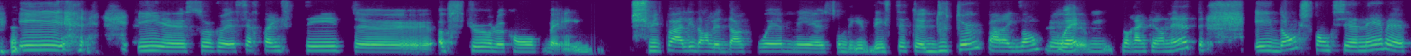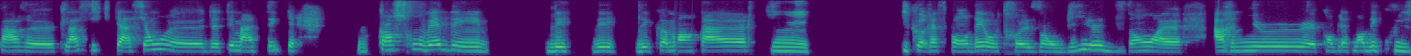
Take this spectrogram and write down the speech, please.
et, et euh, sur certains sites obscurs, qu'on, ben, je suis pas allée dans le dark web, mais sur des, sites douteux, par exemple, sur Internet. Et donc, je fonctionnais ben, par classification de thématiques quand je trouvais des, des, des, commentaires qui, qui correspondaient aux trolls zombies, disons, euh, hargneux, euh, complètement décousus.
